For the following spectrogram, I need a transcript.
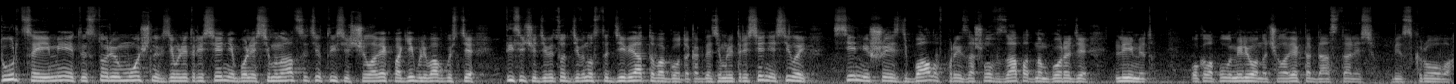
Турция имеет историю мощных землетрясений. Более 17 тысяч человек погибли в августе 1999 года, когда землетрясение силой 7,6 баллов произошло в западном городе Лимит. Около полумиллиона человек тогда остались без крова.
